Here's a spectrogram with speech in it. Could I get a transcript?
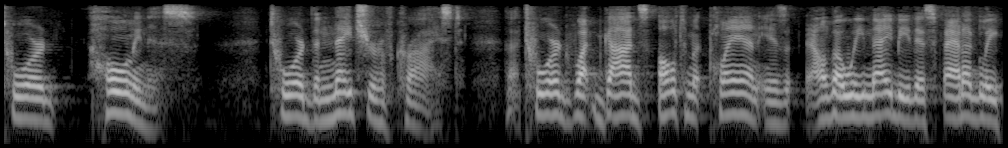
toward holiness, toward the nature of Christ uh, toward what God's ultimate plan is. Although we may be this fat, ugly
